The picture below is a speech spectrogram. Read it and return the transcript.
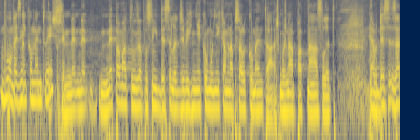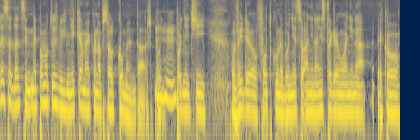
Vôbec nekomentuješ. Si ne, ne, nepamatuju za posledních 10 let, že bych někomu někam napsal komentář, možná 15 let. Nebo des, za 10 let si nepamatuju, že bych někam jako napsal komentář pod, mm-hmm. pod něčí video, fotku nebo něco ani na Instagramu, ani na jako...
